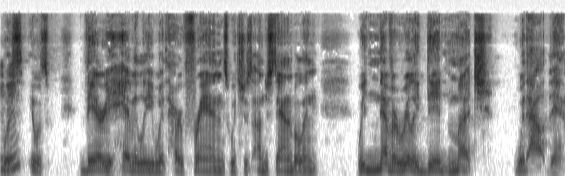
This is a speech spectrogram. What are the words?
was, it was very heavily with her friends, which was understandable. And we never really did much without them.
